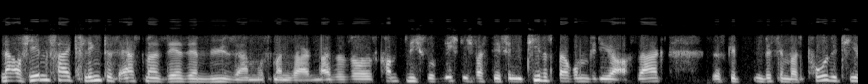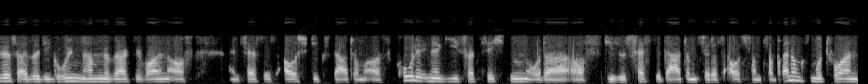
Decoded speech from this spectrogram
Na, auf jeden Fall klingt es erstmal sehr, sehr mühsam, muss man sagen. Also so, es kommt nicht so richtig was Definitives bei rum, wie du ja auch sagst. Es gibt ein bisschen was Positives. Also die Grünen haben gesagt, sie wollen auf ein festes Ausstiegsdatum aus Kohleenergie verzichten oder auf dieses feste Datum für das Aus von Verbrennungsmotoren.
